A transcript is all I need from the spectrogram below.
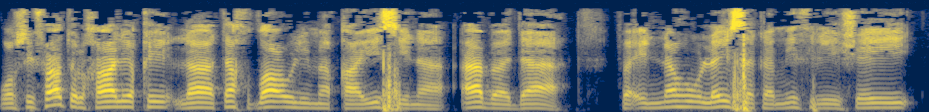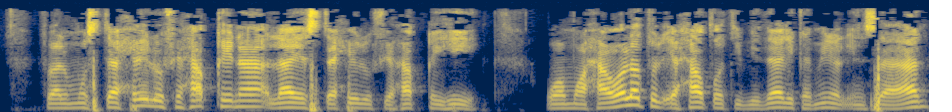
وصفات الخالق لا تخضع لمقاييسنا أبدا فإنه ليس كمثل شيء فالمستحيل في حقنا لا يستحيل في حقه ومحاولة الإحاطة بذلك من الإنسان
